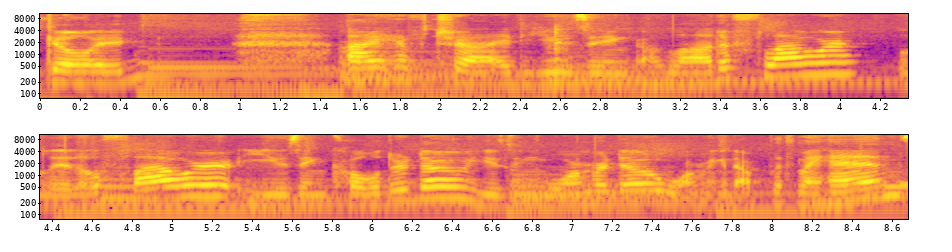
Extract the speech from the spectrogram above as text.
Going. I have tried using a lot of flour, little flour, using colder dough, using warmer dough, warming it up with my hands.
